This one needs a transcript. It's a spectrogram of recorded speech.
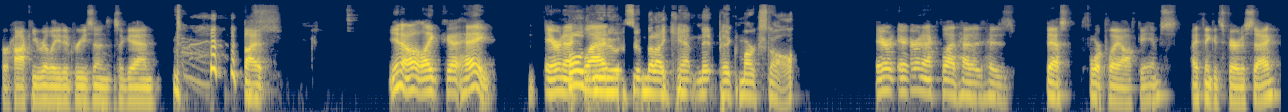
for hockey related reasons again. But you know, like uh, hey, Aaron Told you to assume that I can't nitpick Marc Staal. Aaron Aaron Ekblad had his best four playoff games. I think it's fair to say.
